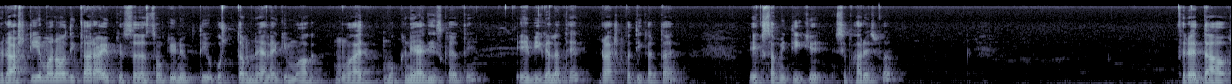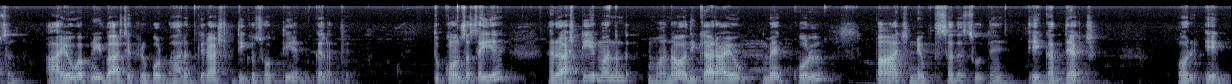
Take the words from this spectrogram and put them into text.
राष्ट्रीय मानवाधिकार आयोग के सदस्यों की नियुक्ति उच्चतम न्यायालय के मुख्य न्यायाधीश करते हैं। ये भी गलत है। राष्ट्रपति करता है। एक समिति के सिफारिश पर। फिर है दा ऑप्शन। आयोग अपनी वार्षिक रिपोर्ट भारत के राष्ट्रपति को सौंपती है। गलत है। तो कौन सा सही है? राष्ट्रीय मानव अधिकार आयोग में कुल पाँच नियुक्त सदस्य होते हैं। एक अध्यक्ष और एक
